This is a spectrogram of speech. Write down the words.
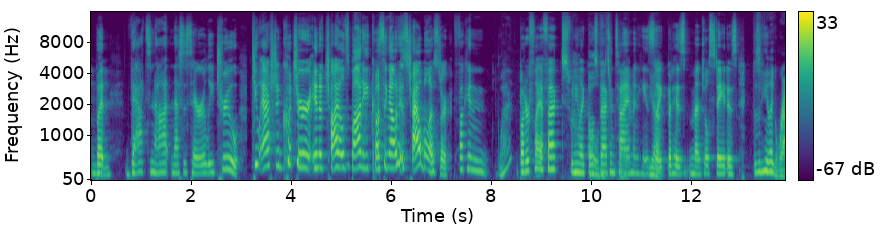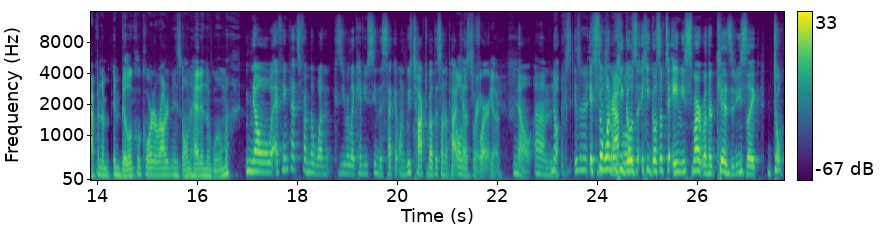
but Mhm. That's not necessarily true. Cue Ashton Kutcher in a child's body cussing out his child molester. Fucking what butterfly effect when he like goes Oh, back in time right. and he's Yeah. like, but his mental state is doesn't he like wrap an umbilical cord around in his own head in the womb? no. I think that's from the one because you were like, have you seen the second one? We've talked about this on the podcast oh, before. right. Yeah. No, um, No, isn't it? It's the one where he goes he goes up to Amy Smart when they're kids and he's like, "Don't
